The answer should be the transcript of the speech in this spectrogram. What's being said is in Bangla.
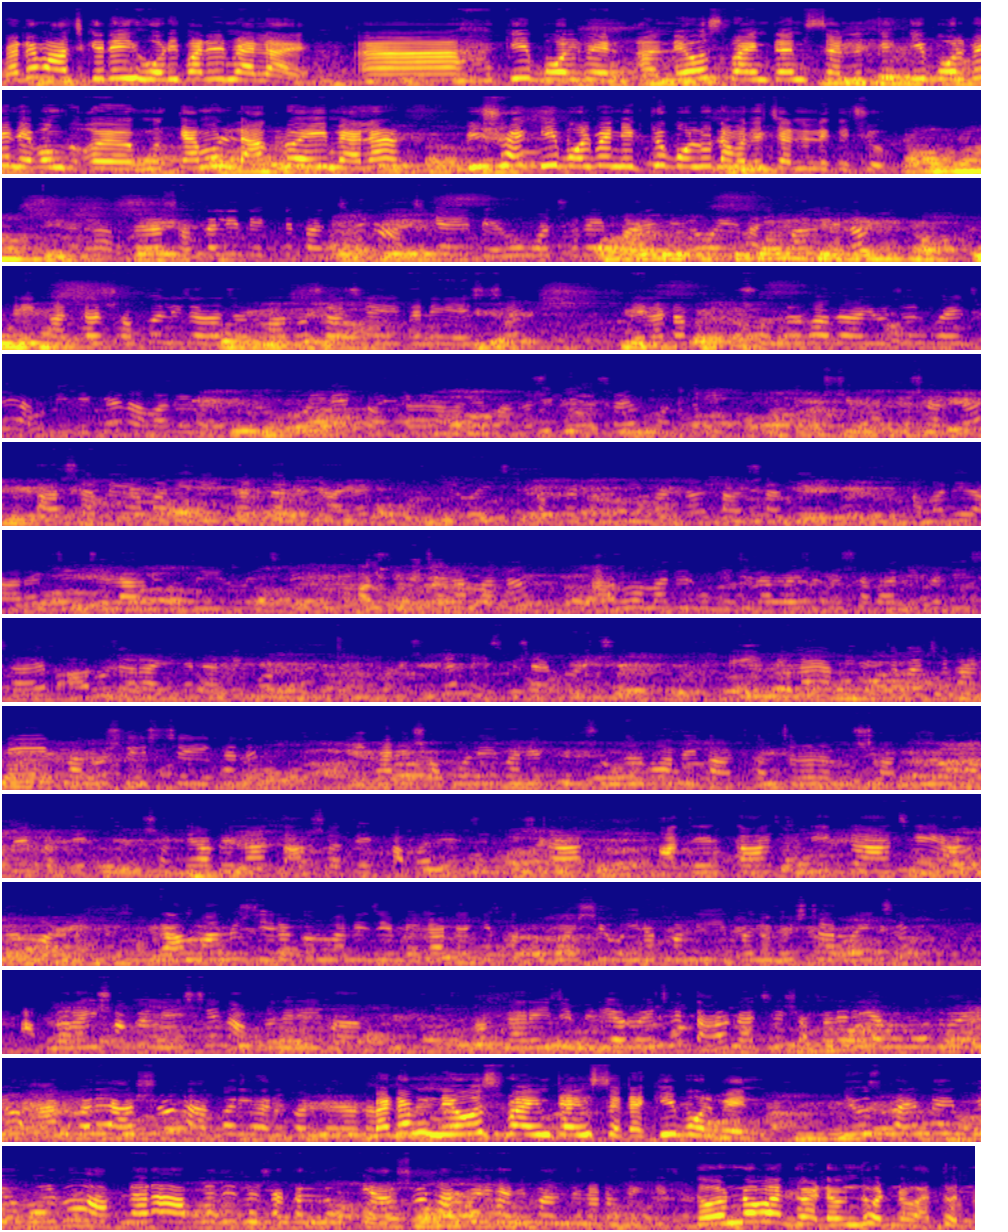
ম্যাডাম, আজকের এই হরিপাড়ের মেলায় কি বলবেন? নিউজ প্রাইম টাইমস চ্যানেলকে কি বলবেন এবং কেমন লাগল এই মেলার বিষয় কি বলবেন? একটু বলুন আমাদের চ্যানেলে কিছু। আপনারা সকালেই দেখতে পাচ্ছেন আজকে তেরো বছরে পায়ে দিল এই হরিপাল মেলা। এইখানকার সকলেই যারা যারা মানুষ আছে এখানে এসছেন। মেলাটা খুব সুন্দরভাবে আয়োজন হয়েছে। আপনি দেখলেন, আমাদের ডক্টর আমাদের মানস মন্ত্রী পশ্চিমবঙ্গ সরকার তার সাথে আমাদের এখানকার বিধায়ক যিনি রয়েছে ডক্টর তার সাথে আমাদের আর একজন জেলার মন্ত্রী রয়েছে বিবেচনা আরও আমাদের হুগলি জেলা পরিষদের সভাধিপতি সাহেব আরও যারা এখানে আগে ছিলেন এসপি সাহেব রয়েছেন। এই মেলায় আপনি দেখতে পাচ্ছেন অনেক মানুষ এসছে এখানে। এখানে সকলেই মানে খুব সুন্দরভাবে কাজ কালচারাল অনুষ্ঠানগুলো হবে প্রত্যেক দিন সন্ধ্যাবেলা তার সাথে খাবারের জিনিসটা হাতের কাজ অনেকটা আছে। একদম মানে গ্রাম মানুষ যেরকম মানে যে মেলাটাকে ভালোবাসে ওই রকমই পরিবেশটা রয়েছে। আপনারাই সকালে এসছেন আপনাদের এই আপনার এই যে মিডিয়া রয়েছে তার কাছে সকলেরই অনুরোধ রইল। একবারে আসুন একবারই মেলাটা ম্যাডাম নিউজ প্রাইম টাইম সেটা কি বলবেন? নিউজ প্রাইম টাইম কেউ বলব আপনারা আপনাদের সকাল লোককে আসুন একবারই হরিপাল মেলাটা দেখে ধন্যবাদ ম্যাডাম ধন্যবাদ ধন্যবাদ।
